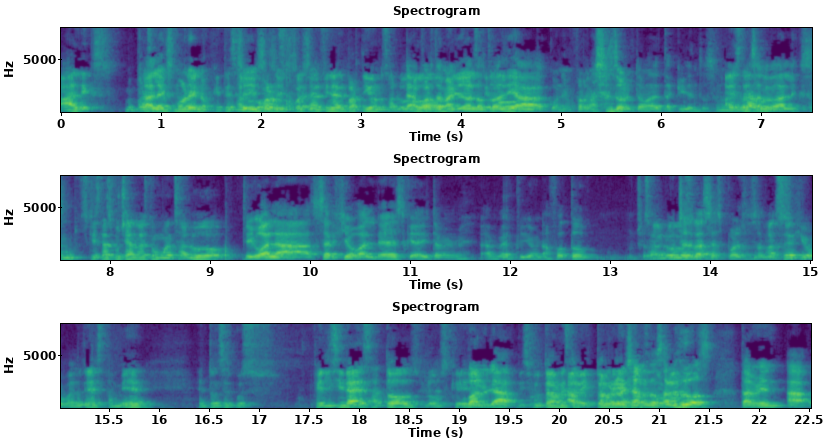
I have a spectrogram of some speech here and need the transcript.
Alex, me parece Alex Moreno. Que te saludó. sí, Bueno, sí, pues, sí, al final del partido nos saludó. Aparte me ayudó el otro día con información sobre el tema de taquilla. Entonces, un Ahí buen está, saludo a Alex. un- Que está escuchando esto, un buen saludo. Igual a Sergio Valdés, que ahí también me, me pidió una foto. Mucho- muchas a- gracias por esos A saludos. Sergio Valdés también. Entonces, pues, felicidades a todos los que Bueno, ya. disfrutaron esta A- victoria. Aprovechando los los saludos, también a-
